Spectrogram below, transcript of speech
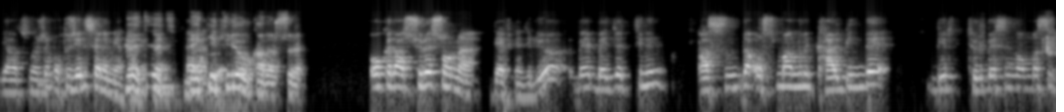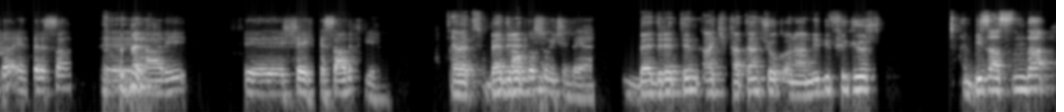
Yalçın Hocam? 37 sene mi yapar? Evet evet bekletiliyor o kadar süre. O kadar süre sonra defnediliyor ve Bedrettin'in aslında Osmanlı'nın kalbinde bir türbesinin olması da enteresan e, tarihi e, şey tesadüf diyelim. Evet Bedrettin, sur içinde yani. Bedrettin hakikaten çok önemli bir figür. Biz aslında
